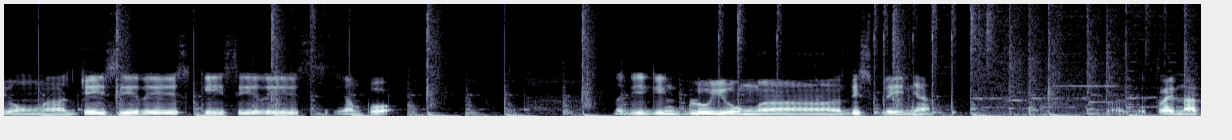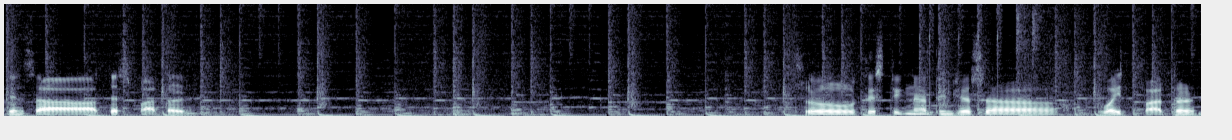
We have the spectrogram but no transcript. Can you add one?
Yung ah, J series, K series, yan po nagiging blue yung ah, display niya. Uh, try natin sa test pattern. So, testing natin siya sa white pattern.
